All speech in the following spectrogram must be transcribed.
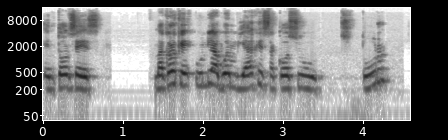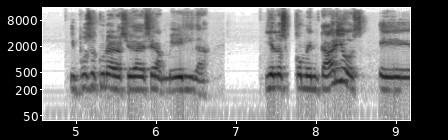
Entonces, me acuerdo que un día Buen Viaje sacó su, tour y puso que una de las ciudades era Mérida. Y en los comentarios eh,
